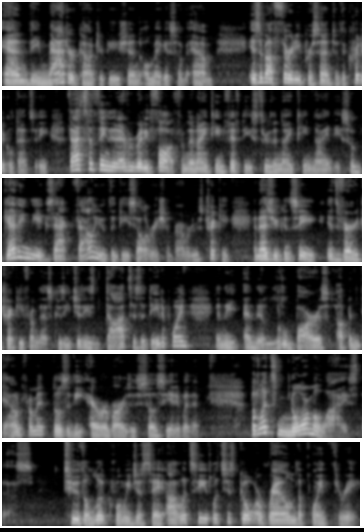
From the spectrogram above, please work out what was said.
and the matter contribution, omega sub m, is about 30% of the critical density. That's the thing that everybody thought from the 1950s through the 1990s. So getting the exact value of the deceleration parameter is tricky. And as you can see, it's very tricky from this because each of these dots is a data point and the, and the little bars up and down from it, those are the error bars associated with it. But let's normalize this to the look when we just say, ah, let's see, let's just go around the point three.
